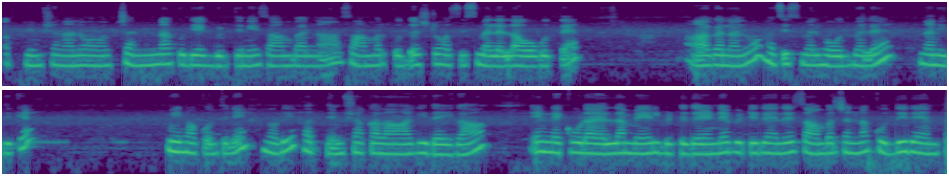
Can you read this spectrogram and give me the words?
ಹತ್ತು ನಿಮಿಷ ನಾನು ಚೆನ್ನಾಗಿ ಕುದಿಯೋಕೆ ಬಿಡ್ತೀನಿ ಸಾಂಬಾರನ್ನ ಸಾಂಬಾರು ಕುದ್ದಷ್ಟು ಹಸಿ ಸ್ಮೆಲ್ಲೆಲ್ಲ ಹೋಗುತ್ತೆ. ಆಗ ನಾನು ಹಸಿ ಸ್ಮೆಲ್ ಹೋದ್ಮೇಲೆ ನಾನು ಇದಕ್ಕೆ ಮೀನು ಹಾಕ್ಕೊತೀನಿ. ನೋಡಿ ಹತ್ತು ನಿಮಿಷ ಕಾಲ ಆಗಿದೆ ಈಗ. ಎಣ್ಣೆ ಕೂಡ ಎಲ್ಲ ಮೇಲೆ ಬಿಟ್ಟಿದೆ. ಎಣ್ಣೆ ಬಿಟ್ಟಿದೆ ಅಂದರೆ ಸಾಂಬಾರು ಚೆನ್ನಾಗಿ ಕುದ್ದಿದೆ ಅಂತ.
